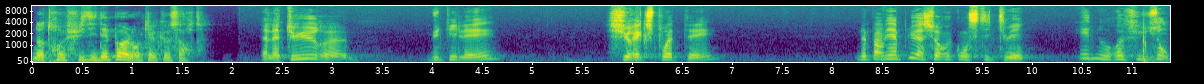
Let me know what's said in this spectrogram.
notre fusil d'épaule en quelque sorte. La nature, euh, mutilée, surexploitée, ne parvient plus à se reconstituer et nous refusons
